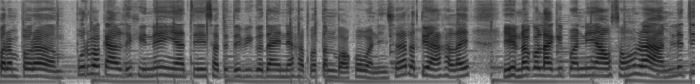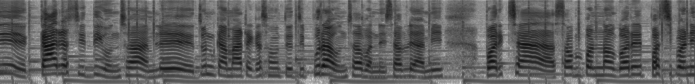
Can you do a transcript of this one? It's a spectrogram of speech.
परम्परा पूर्वकालदेखि नै यहाँ चाहिँ सत्यदेवीको दाहिने आँखा पतन भएको भनिन्छ र त्यो आँखालाई हेर्नको लागि पनि आउँछौँ र हामीले चाहिँ कार्यसिद्धि हुन्छ हामीले जुन काम आँटेका छौँ त्यो चाहिँ पुरा हुन्छ भन्ने हिसाबले हामी परीक्षा सम्पन्न गरेपछि पनि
